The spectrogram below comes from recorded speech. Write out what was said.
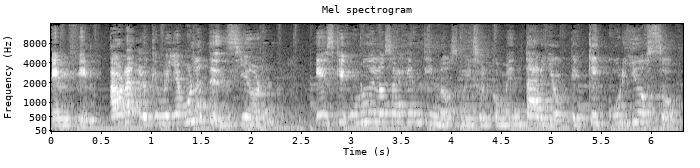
en fin. Ahora, lo que me llamó la atención es que uno de los argentinos me hizo el comentario que qué curioso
